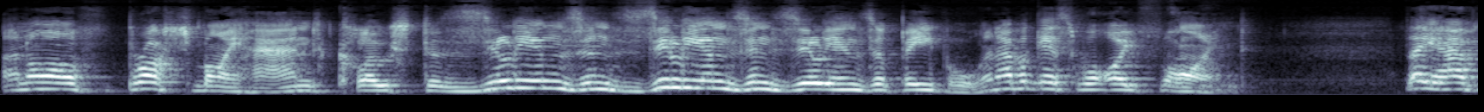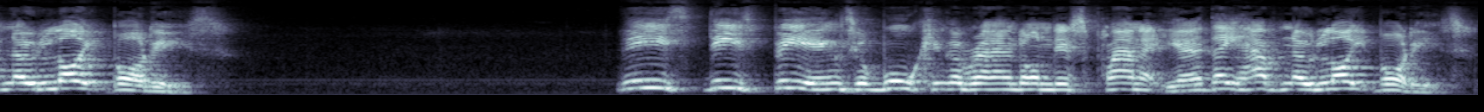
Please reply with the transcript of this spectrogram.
and I've brushed my hand close to zillions and zillions and zillions of people. And have a guess what I find? They have no light bodies. These, these beings are walking around on this planet, yeah? They have no light bodies.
